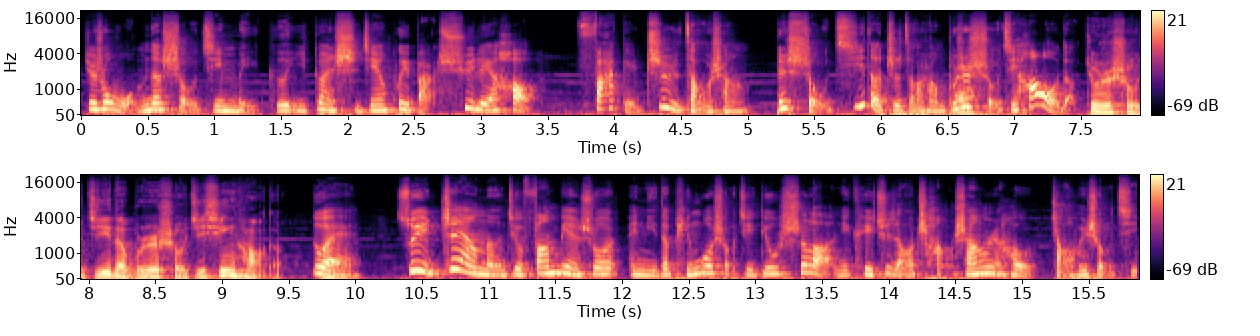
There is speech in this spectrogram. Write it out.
就是说我们的手机每隔一段时间会把序列号发给制造商，跟手机的制造商，不是哦手机号的。就是手机的，不是手机信号的。对，嗯所以这样呢就方便说，哎，你的苹果手机丢失了，你可以去找厂商，然后找回手机。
